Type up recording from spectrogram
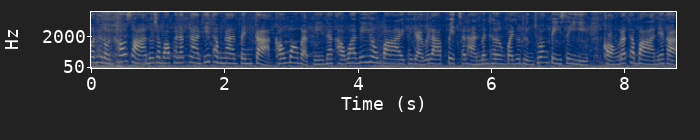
บนถนนข้าวสารโดยเฉพาะพนักงานที่ทำงานเป็นกะเขามองแบบนี้นะคะ ว่านโยบายขยายเวลาปิดสถานบันเทิงไปจนถึงช่วงตีสี่ของรัฐบาลเนี่ยค่ะ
